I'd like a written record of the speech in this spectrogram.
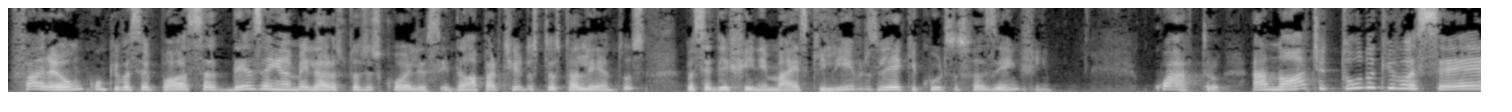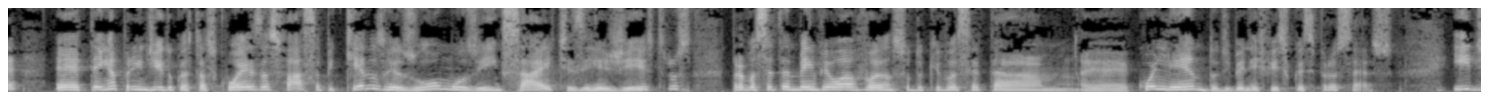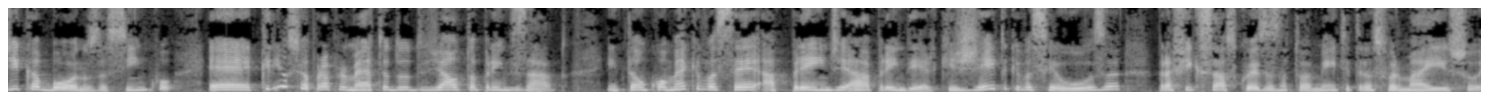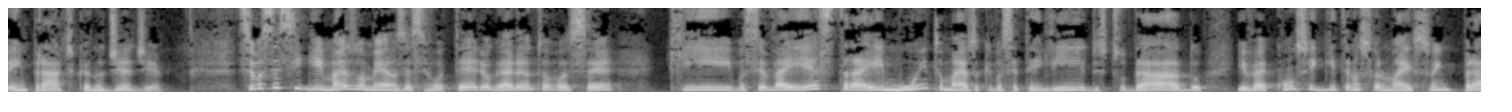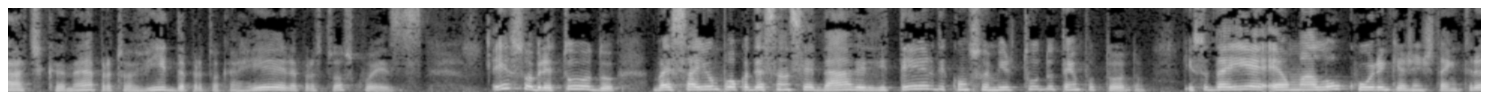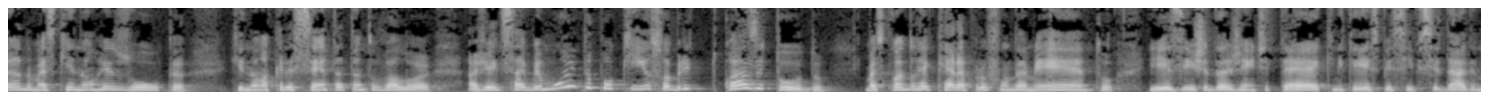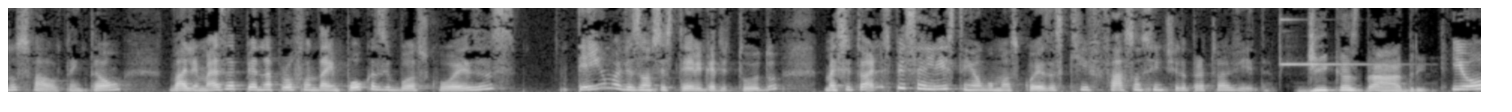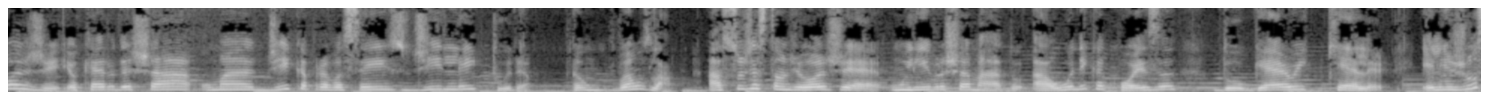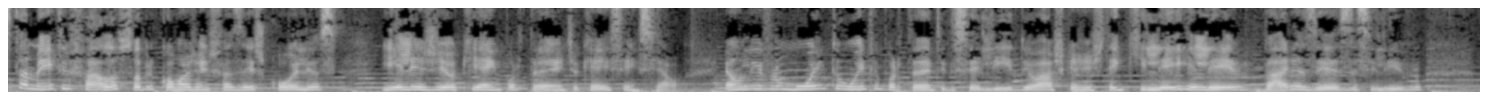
farão com que você possa desenhar melhor as suas escolhas. Então, a partir dos teus talentos, você define mais que livros ler, que cursos fazer, enfim. Quatro, anote tudo que você é, tem aprendido com estas coisas, faça pequenos resumos e insights e registros para você também ver o avanço do que você está é, colhendo de benefício com esse processo. E dica bônus, a cinco, é, crie o seu próprio método de autoaprendizado. Então, como é que você aprende a aprender? Que jeito que você usa para fixar as coisas na tua mente e transformar isso em prática no dia a dia? Se você seguir mais ou menos esse roteiro, eu garanto a você que você vai extrair muito mais do que você tem lido, estudado e vai conseguir transformar isso em prática, né, para tua vida, para tua carreira, para as tuas coisas. E, sobretudo, vai sair um pouco dessa ansiedade de ter de consumir tudo o tempo todo. Isso daí é, é uma loucura em que a gente está entrando, mas que não resulta, que não acrescenta tanto valor. A gente sabe muito pouquinho sobre quase tudo. Mas quando requer aprofundamento e exige da gente técnica e especificidade, nos falta. Então, vale mais a pena aprofundar em poucas e boas coisas. Tenha uma visão sistêmica de tudo, mas se torne especialista em algumas coisas que façam sentido para a tua vida. Dicas da Adri. E hoje eu quero deixar uma dica para vocês de leitura. Então vamos lá. A sugestão de hoje é um livro chamado A Única Coisa do Gary Keller. Ele justamente fala sobre como a gente fazer escolhas e eleger o que é importante, o que é essencial. É um livro muito, muito importante de ser lido. Eu acho que a gente tem que ler e reler várias vezes esse livro,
